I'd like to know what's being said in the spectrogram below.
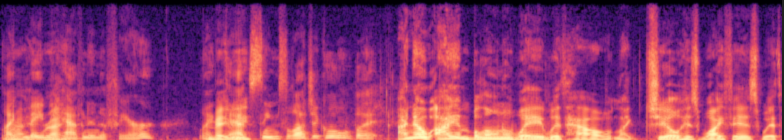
like Right, maybe right. having an affair. Like Maybe. that seems logical, but I know I am blown away with how like chill his wife is with,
